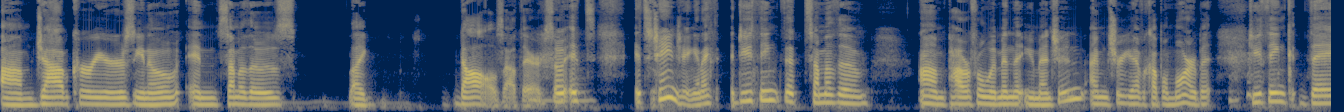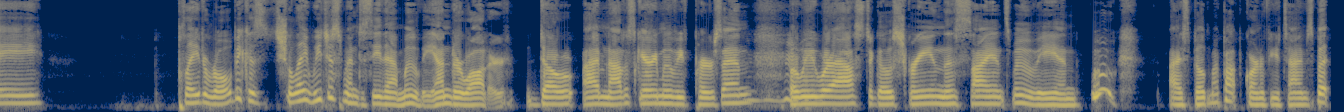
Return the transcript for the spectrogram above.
um, job careers, you know, in some of those like dolls out there. So it's, it's changing. And I do you think that some of the, um, powerful women that you mentioned. I'm sure you have a couple more, but do you think they played a role? Because Chalet, we just went to see that movie, Underwater. Don't I'm not a scary movie person, but we were asked to go screen this science movie, and woo, I spilled my popcorn a few times. But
